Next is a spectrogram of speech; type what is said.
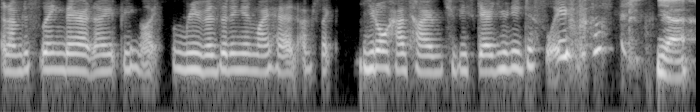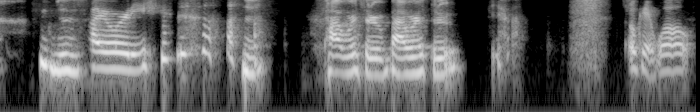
and I'm just laying there at night being like revisiting in my head, I'm just like, you don't have time to be scared. You need to sleep. Yeah, just Priority. Hmm. power through, power through. yeah. Okay, well,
